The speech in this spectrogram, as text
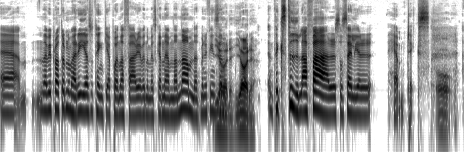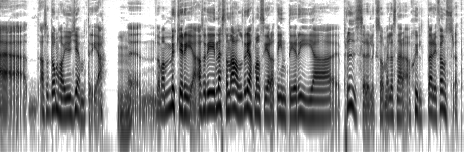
eh, när vi pratar om de här rea så tänker jag på en affär, jag vet inte om jag ska nämna namnet, men det finns Gör en, det, gör det. en textilaffär som säljer Hemtex. Oh. Eh, alltså de har ju jämt rea. Mm. Eh, De har mycket rea. Alltså det är nästan aldrig att man ser att det inte är rea-priser liksom, eller såna här skyltar i fönstret.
